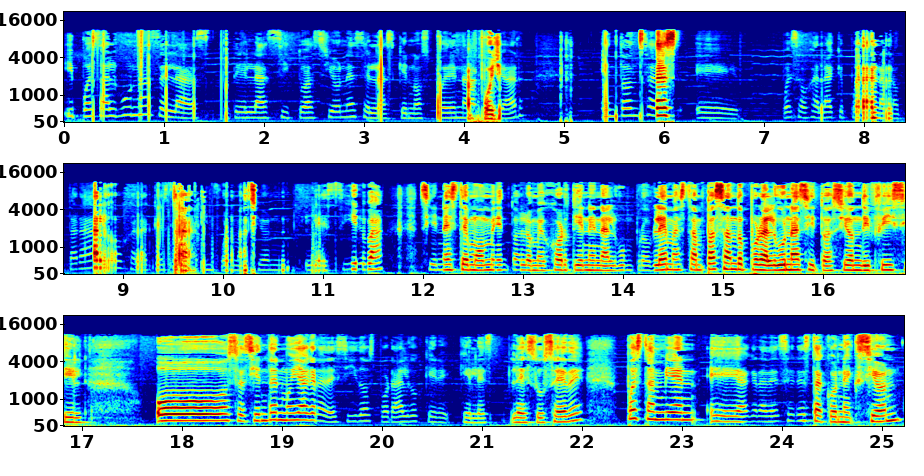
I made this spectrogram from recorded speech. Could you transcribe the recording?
y pues algunas de las de las situaciones en las que nos pueden apoyar. Entonces, eh, pues ojalá que puedan anotar algo, ojalá que esta información les sirva. Si en este momento a lo mejor tienen algún problema, están pasando por alguna situación difícil o se sienten muy agradecidos por algo que, les, les, sucede, pues también eh, agradecer esta conexión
